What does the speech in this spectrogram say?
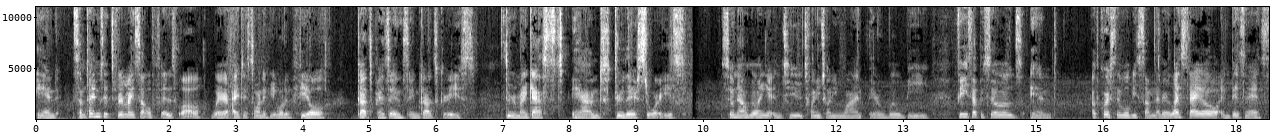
And sometimes it's for myself as well, where I just want to be able to feel God's presence and God's grace through my guests and through their stories. So now going into 2021, there will be faith episodes, and of course, there will be some that are lifestyle and business.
